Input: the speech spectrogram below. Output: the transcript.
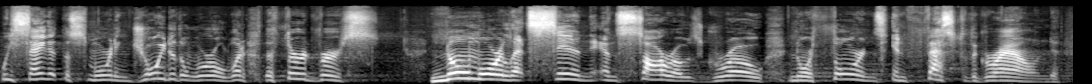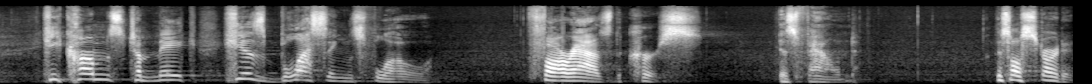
We sang it this morning, Joy to the World. What, the third verse. No more let sin and sorrows grow, nor thorns infest the ground. He comes to make his blessings flow, far as the curse is found. This all started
